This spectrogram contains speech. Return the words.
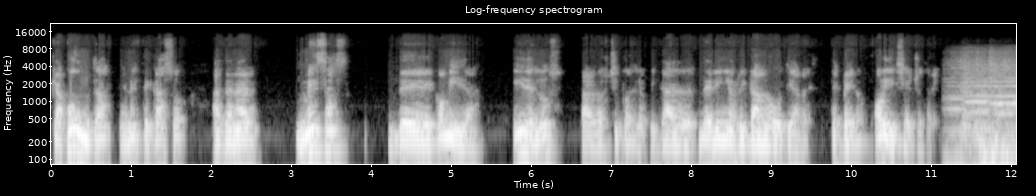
que apunta, en este caso, a tener mesas de comida y de luz para los chicos del Hospital de Niños Ricardo Gutiérrez. Te espero, hoy 18.30.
